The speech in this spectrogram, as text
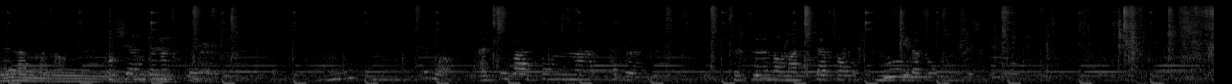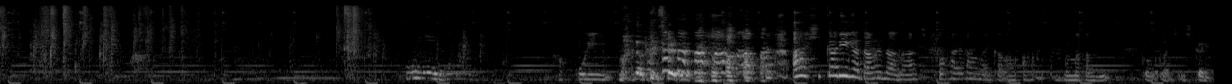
よね。中が。こしあんじゃなくて。でも味はそんな多分普通の抹茶と人気だと思うんですけど。おおかっこいいまだ見てる。あ光がダメだな。ちょっと入らないかな。あこんな感じ。こんな感じ。光。か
